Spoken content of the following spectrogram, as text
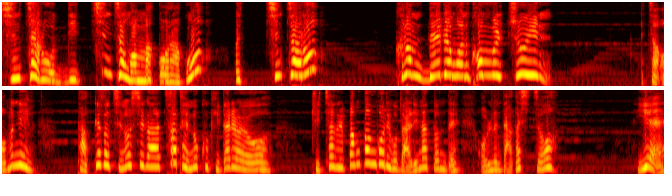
진짜로 네 친정 엄마 거라고? 아, 진짜로? 그럼 내 병원 건물 주인. 저 어머님, 밖에서 진호 씨가 차 대놓고 기다려요. 뒷차들 빵빵거리고 난리 났던데 얼른 나가시죠. 예,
